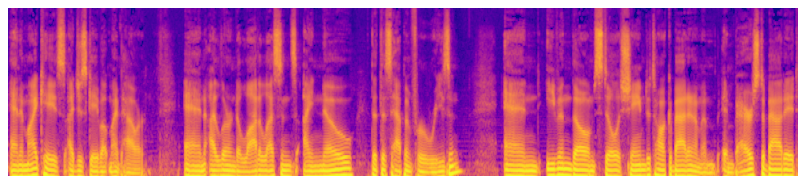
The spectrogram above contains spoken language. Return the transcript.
And in my case, I just gave up my power. And I learned a lot of lessons. I know that this happened for a reason. And even though I'm still ashamed to talk about it, I'm em- embarrassed about it.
